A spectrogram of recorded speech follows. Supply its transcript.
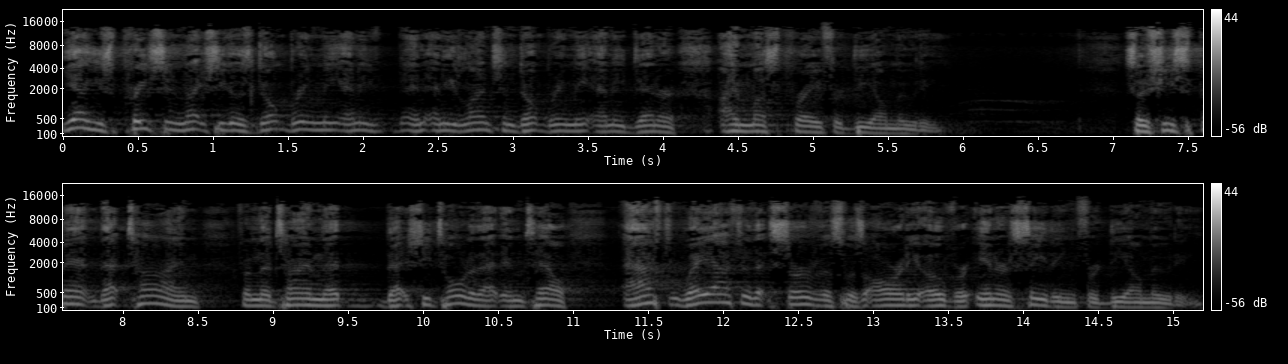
Yeah, he's preaching tonight. She goes, Don't bring me any any lunch and don't bring me any dinner. I must pray for D.L. Moody. So she spent that time from the time that, that she told her that until after way after that service was already over, interceding for D.L. Moody.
